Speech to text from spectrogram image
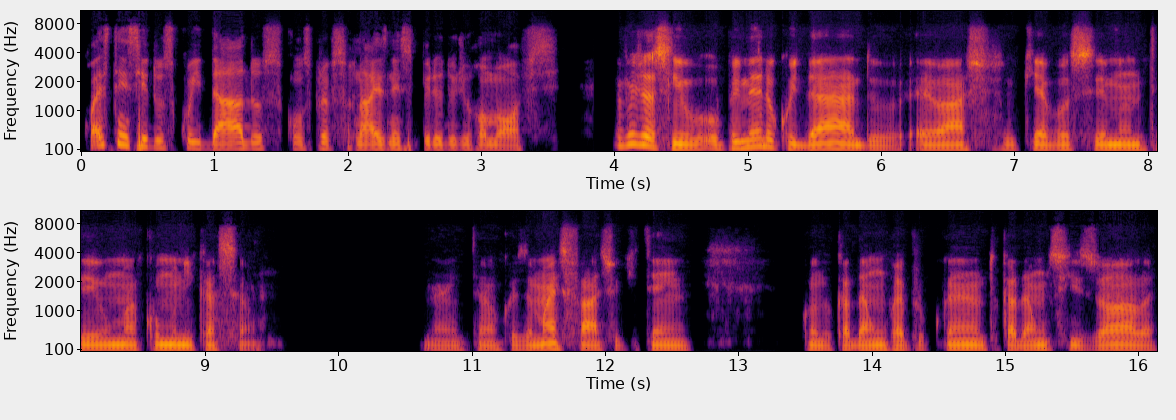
Quais têm sido os cuidados com os profissionais nesse período de home office? Eu vejo assim, o, primeiro cuidado, eu acho que é você manter uma comunicação. Né? Então, a coisa mais fácil que tem quando cada um vai para o canto, cada um se isola,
